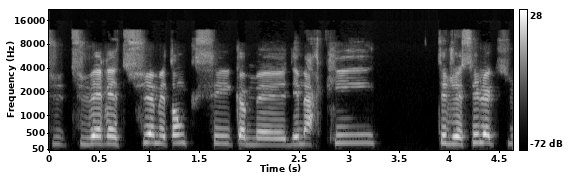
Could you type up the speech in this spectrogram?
tu, tu verrais-tu, admettons, que c'est comme euh, démarqué? Tu sais, je sais là, que tu,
